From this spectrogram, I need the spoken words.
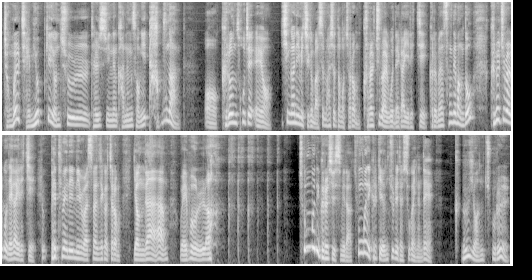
정말 재미없게 연출될 수 있는 가능성이 다분한 어 그런 소재예요. 신가님이 지금 말씀하셨던 것처럼 그럴 줄 알고 내가 이랬지. 그러면 상대방도 그럴 줄 알고 내가 이랬지. 배트맨님이 말씀하신 것처럼 영감 왜 불러? 충분히 그럴 수 있습니다. 충분히 그렇게 연출이 될 수가 있는데 그 연출을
